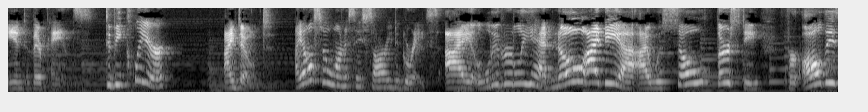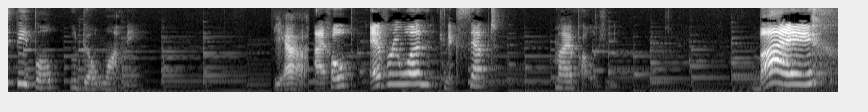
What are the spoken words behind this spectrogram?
into their pants. To be clear, I don't. I also want to say sorry to Grace. I literally had no idea I was so thirsty for all these people who don't want me. Yeah. I hope everyone can accept my apology. Bye!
